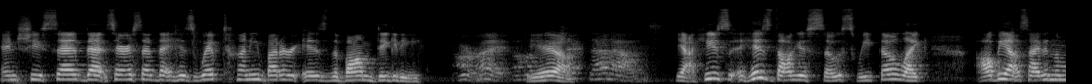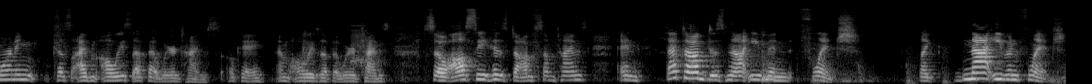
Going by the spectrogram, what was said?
And she said that Sarah said that his whipped honey butter is the bomb diggity. All right, Yeah. check that out. Yeah, he's his dog is so sweet though. Like I'll be outside in the morning because I'm always up at weird times. Okay, I'm always up at weird times. So I'll see his dog sometimes, and that dog does not even flinch, like not even flinch,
